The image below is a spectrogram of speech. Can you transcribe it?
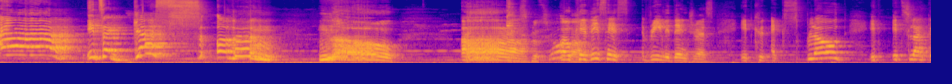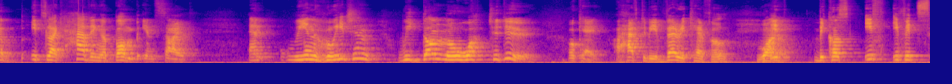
Ah! It's a gas oven! No! Ah! Okay, this is really dangerous. It could explode. It, it's like a, it's like having a bomb inside. And we in Norwegian, we don't know what to do. Okay, I have to be very careful. Why? It, because if if it's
